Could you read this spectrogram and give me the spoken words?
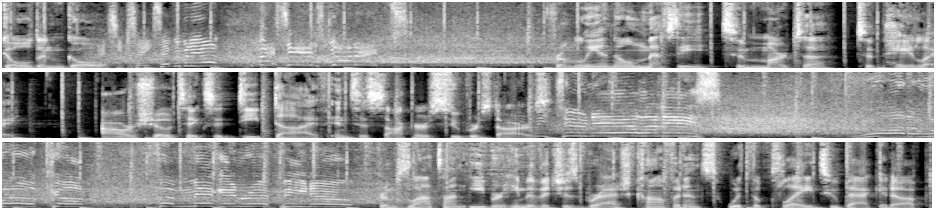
Golden Goal. Messi takes everybody on. Messi has got From Lionel Messi to Marta to Pele, our show takes a deep dive into soccer superstars. 2 0 and is. What a World Cup for Megan Rapinoe. From Zlatan Ibrahimovic's brash confidence with the play to back it up,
